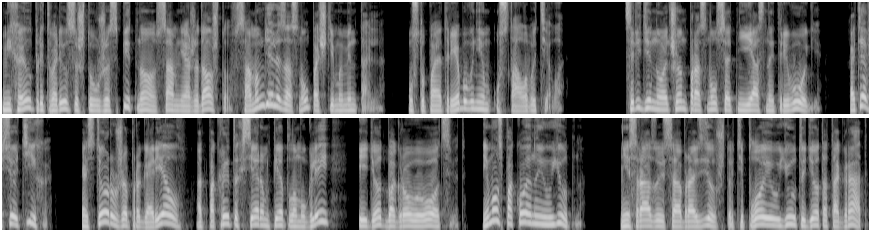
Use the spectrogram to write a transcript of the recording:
Михаил притворился, что уже спит, но сам не ожидал, что в самом деле заснул почти моментально, уступая требованиям усталого тела. Среди ночи он проснулся от неясной тревоги, хотя все тихо. Костер уже прогорел, от покрытых серым пеплом углей идет багровый отцвет. Ему спокойно и уютно. Не сразу и сообразил, что тепло и уют идет от оград,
